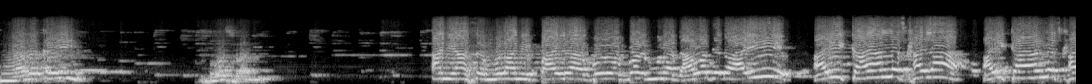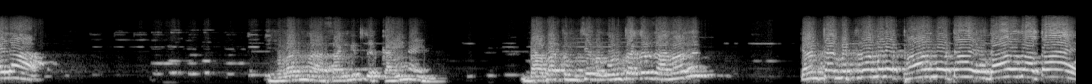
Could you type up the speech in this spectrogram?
मिळालं काही? हो स्वामी. आणि असं मुलांनी पाहिल्या बरोबर मुला धावत येतो आई आई काय आणलंच खायला? आई काय आणलंच खायला? मुलांना सांगितलं काही नाही. बाबा तुमचे भगवंताकडे जाणार त्यांच्या मित्रामध्ये फार मोठा उदार जात आहे.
